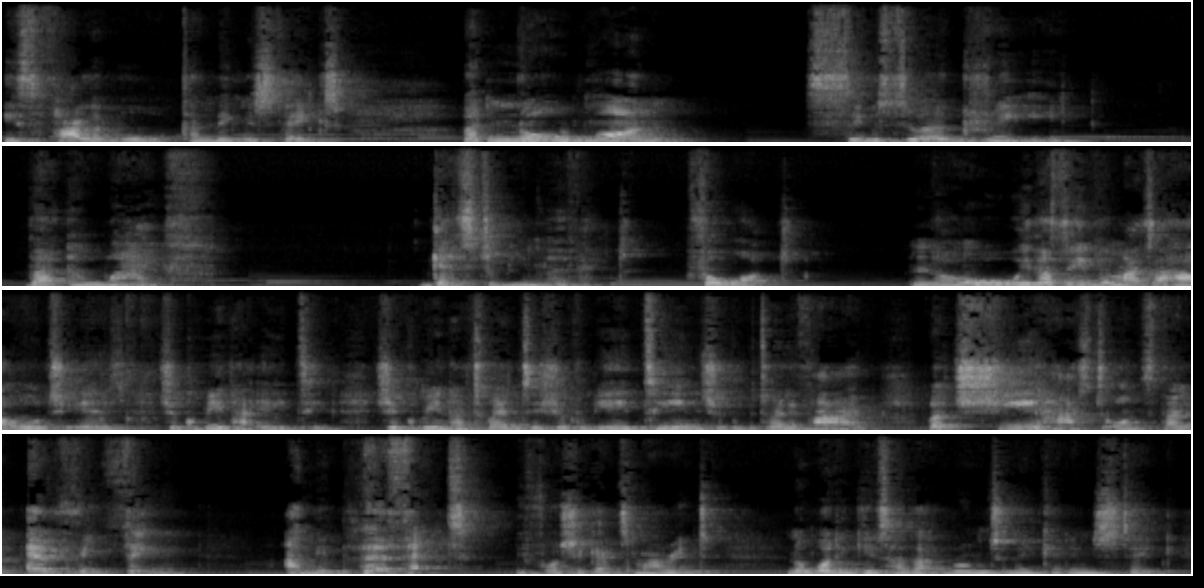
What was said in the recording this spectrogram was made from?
is fallible, can make mistakes. But no one seems to agree that a wife gets to be imperfect. For what? No, it doesn't even matter how old she is. She could be in her 80, she could be in her 20, she could be 18, she could be 25, but she has to understand everything and be perfect before she gets married. Nobody gives her that room to make any mistake.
